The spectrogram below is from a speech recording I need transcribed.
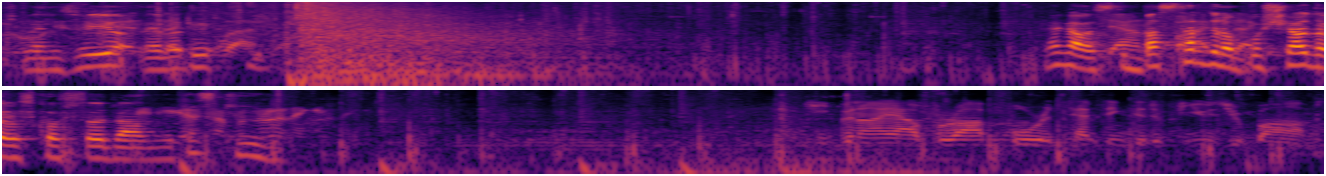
Ci penso io. 10 levati. Seconds left. Raga, questi bastardi l'ho pushato lo scorso round. Che schifo. Keep an eye out for Op 4 attempting to defuse your bombs.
